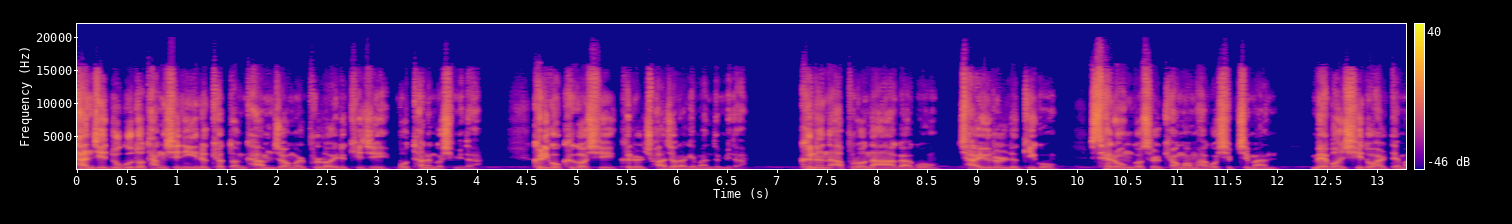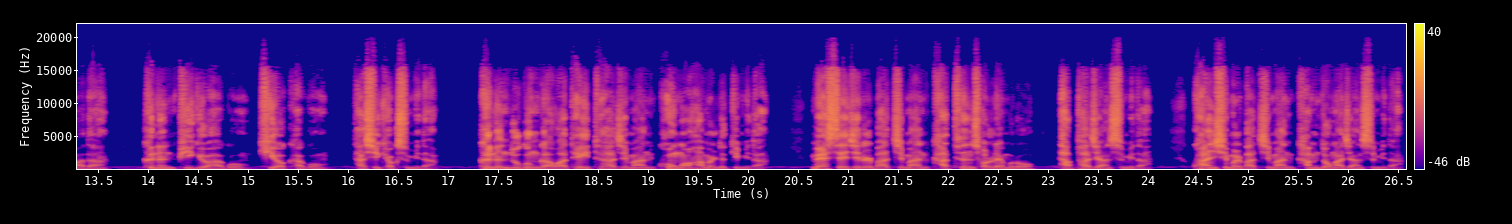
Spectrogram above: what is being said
단지 누구도 당신이 일으켰던 감정을 불러일으키지 못하는 것입니다. 그리고 그것이 그를 좌절하게 만듭니다. 그는 앞으로 나아가고 자유를 느끼고 새로운 것을 경험하고 싶지만 매번 시도할 때마다 그는 비교하고 기억하고 다시 겪습니다. 그는 누군가와 데이트하지만 공허함을 느낍니다. 메시지를 받지만 같은 설렘으로 답하지 않습니다. 관심을 받지만 감동하지 않습니다.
